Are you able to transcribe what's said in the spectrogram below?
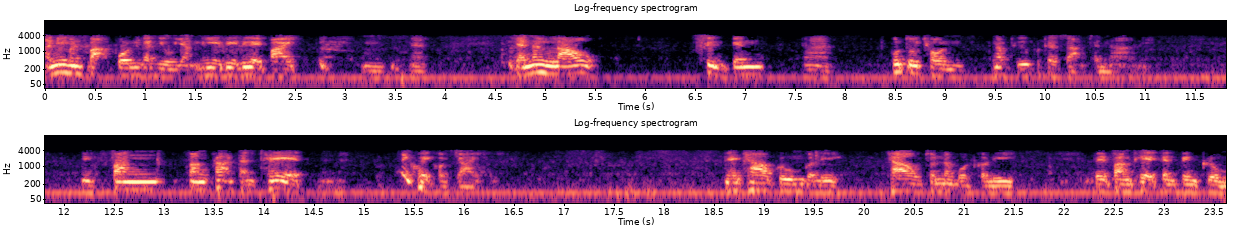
อันนี้มันปะปนกันอยู่อย่างนี้เรื่อยๆไปฉะนั้นเราซึ่งเป็นพุทธชนนับถือพุทธศาสนานี่ฟังฟังพระตันเทศ ไม่ค่อยเข้าใจ ในชาวกรุงก็ดี ชาวชนบทก็ดี ไปฟังเทศกันเป็นกลุ่ม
